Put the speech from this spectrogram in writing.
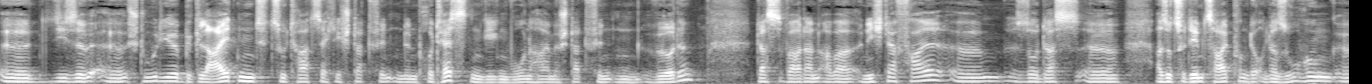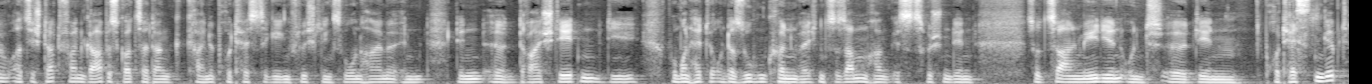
äh, diese äh, Studie begleitend zu tatsächlich stattfindenden Protesten gegen Wohnheime stattfinden würde. Das war dann aber nicht der Fall, äh, so dass also zu dem Zeitpunkt der Untersuchung, als sie stattfand, gab es Gott sei Dank keine Proteste gegen Flüchtlingswohnheime in den drei Städten, die, wo man hätte untersuchen können, welchen Zusammenhang es zwischen den sozialen Medien und den Protesten gibt.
